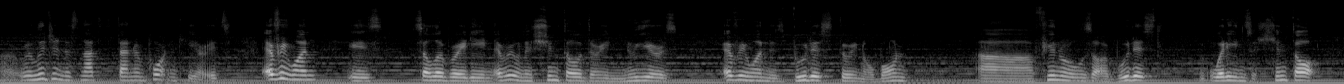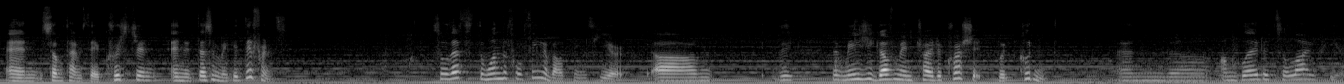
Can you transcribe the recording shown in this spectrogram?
Uh, religion is not that important here. It's everyone is celebrating. Everyone is Shinto during New Year's. Everyone is Buddhist during Obon. Uh, funerals are Buddhist. Weddings are Shinto, and sometimes they're Christian, and it doesn't make a difference. So that's the wonderful thing about things here. Um, the, the Meiji government tried to crush it, but couldn't. And uh, I'm glad it's alive here.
